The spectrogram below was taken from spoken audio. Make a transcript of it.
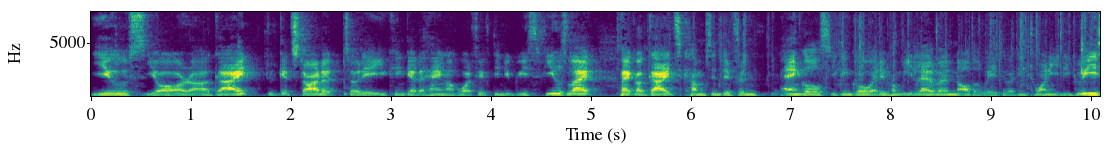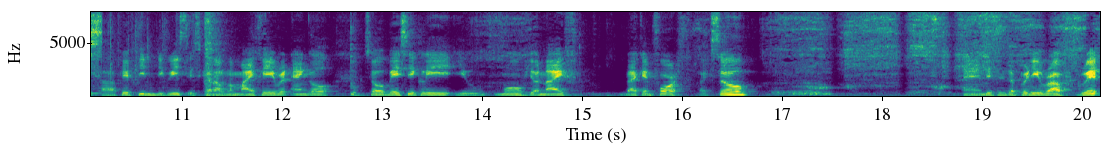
use your uh, guide to get started so that you can get a hang of what 15 degrees feels like. Pack of guides comes in different angles. You can go anywhere from 11 all the way to I think 20 degrees. Uh, 15 degrees is kind of my favorite angle. So basically you move your knife back and forth like so. And this is a pretty rough grit.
